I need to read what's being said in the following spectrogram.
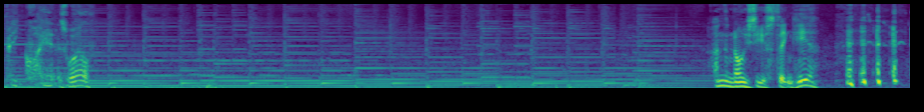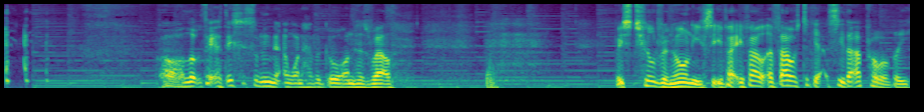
Pretty quiet as well. I'm the noisiest thing here. oh, look, this is something that I want to have a go on as well. But it's children only, you see. If I, if I, if I was to get, see that, I'd probably,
